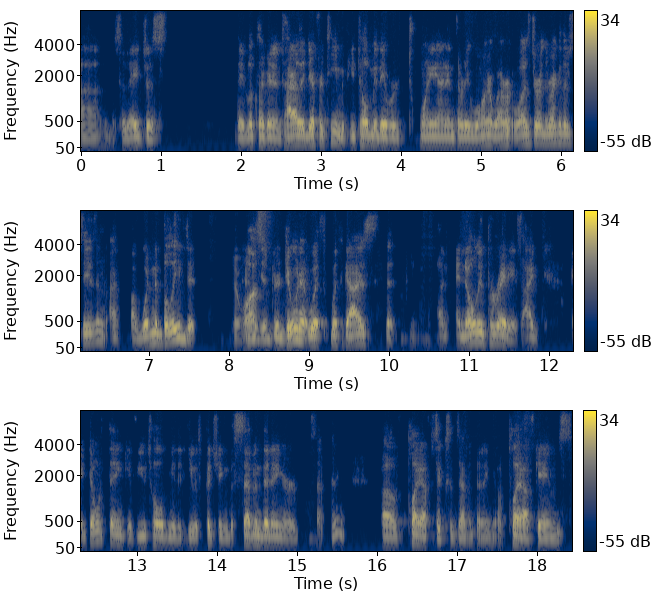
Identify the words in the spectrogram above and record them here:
Um, so they just they look like an entirely different team. If you told me they were 29 and 31 or whatever it was during the regular season, I, I wouldn't have believed it. It was. And they're doing it with with guys that Enoli Paredes. I I don't think if you told me that he was pitching the seventh inning or seventh inning of playoff sixth and seventh inning of playoff games,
